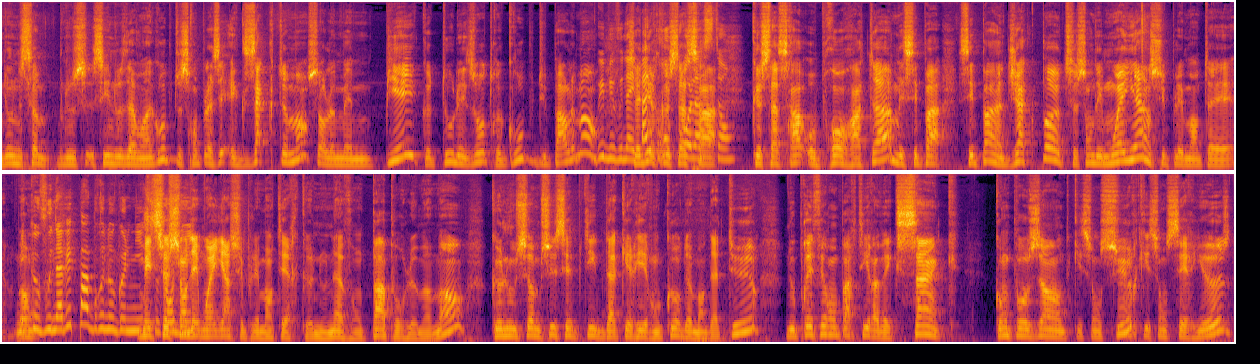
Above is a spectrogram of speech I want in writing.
nous, nous sommes, si nous avons un groupe, nous serons placés exactement sur le même pied que tous les autres groupes du Parlement. Oui, mais vous n'avez pas de groupe pour l'instant. Que ça sera au prorata, mais ce n'est pas, pas un jackpot ce sont des moyens supplémentaires. Mais que vous n'avez pas, Bruno Gollnisch. Mais ce sont des moyens supplémentaires que nous n'avons pas pour le moment, que nous sommes susceptibles d'acquérir en cours de mandature. Nous préférons partir avec cinq composantes qui sont sûres, qui sont sérieuses,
